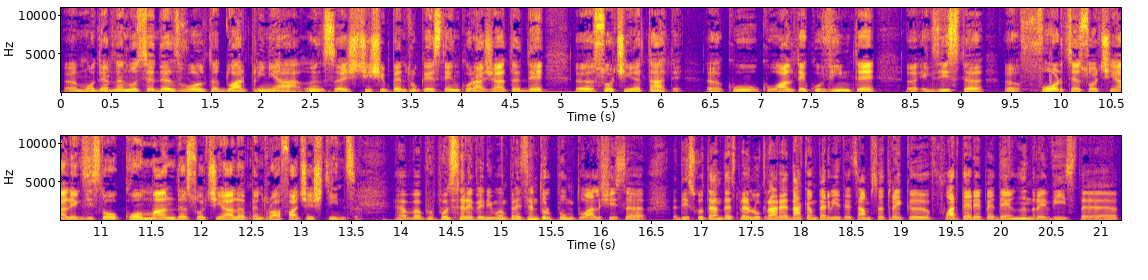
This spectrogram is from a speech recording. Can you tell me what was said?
modernă nu se dezvoltă doar prin ea însăși, ci și pentru că este încurajată de societate. Cu, cu alte cuvinte, există forțe sociale, există o comandă socială pentru a face știință. Vă propun să revenim în prezentul punctual și să discutăm despre lucrare. Dacă îmi permiteți, am să trec foarte repede în revistă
